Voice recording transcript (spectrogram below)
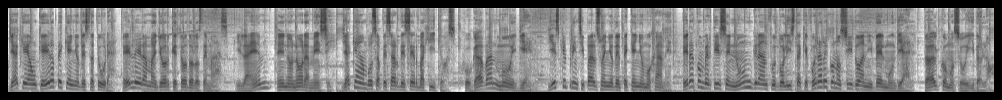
ya que aunque era pequeño de estatura, él era mayor que todos los demás, y la M en honor a Messi, ya que ambos a pesar de ser bajitos, jugaban muy bien. Y es que el principal sueño del pequeño Mohamed era convertirse en un gran futbolista que fuera reconocido a nivel mundial, tal como su ídolo.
